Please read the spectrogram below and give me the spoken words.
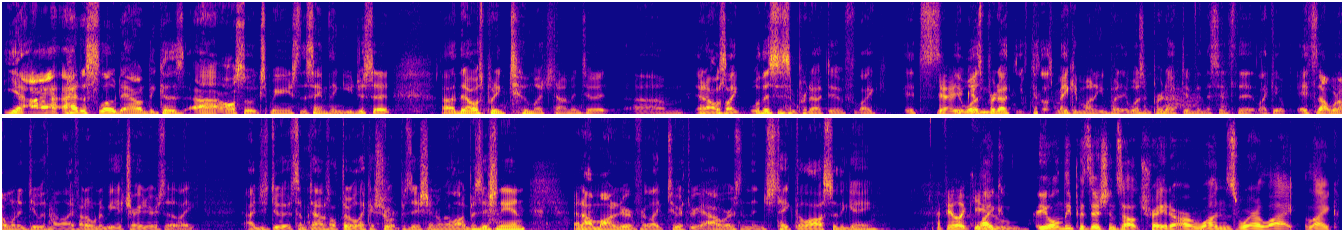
Yeah, I, I had to slow down because I also experienced the same thing you just said. Uh, that I was putting too much time into it, um, and I was like, "Well, this isn't productive." Like, it's Yeah, you it was can- productive because I was making money, but it wasn't productive in the sense that like it, it's not what I want to do with my life. I don't want to be a trader, so like. I just do it. Sometimes I'll throw like a short position or a long position in, and I'll monitor it for like two or three hours, and then just take the loss of the game. I feel like you. like the only positions I'll trade are ones where like like th-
